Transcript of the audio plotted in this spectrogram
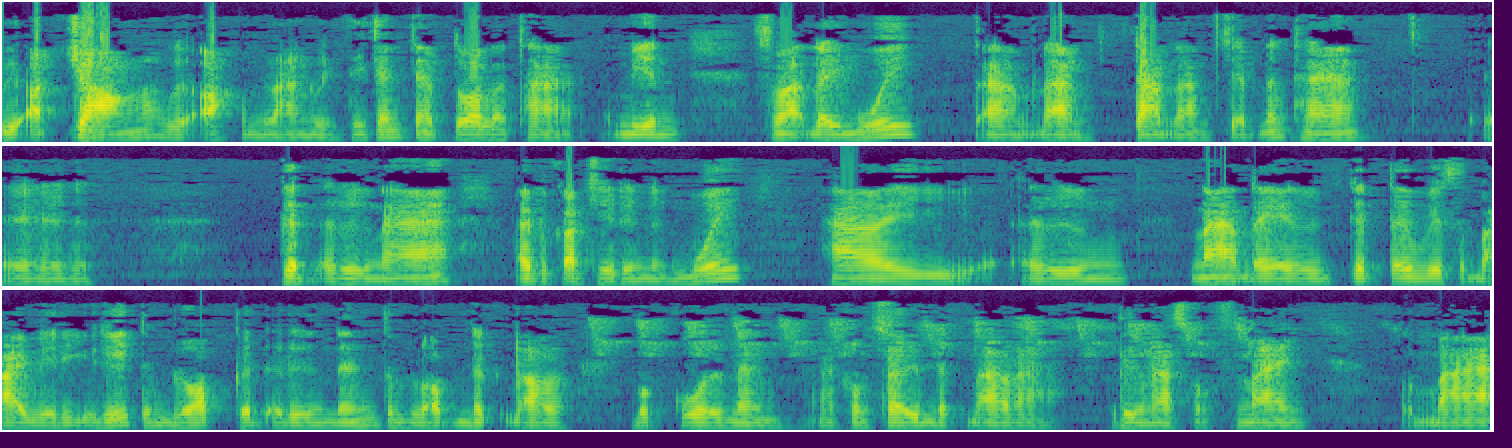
វាអត់ចង់វាអស់កម្លាំងលេងអញ្ចឹងចាំតលថាមានស្មារតីមួយតាមតាមតាមតាមចិត្តហ្នឹងថាអឺគិតរឿងណាហើយប្រកាសជារឿងនឹងមួយ ហើយរឿងណាដែលគិតទៅវាសបាយវារីករាយទម្លាប់គិតរឿងហ្នឹងទម្លាប់នឹកដល់បុគ្គលហ្នឹងអាកុំសូវនឹកដល់អារឿងណាស្មុគស្មាញពិបាក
